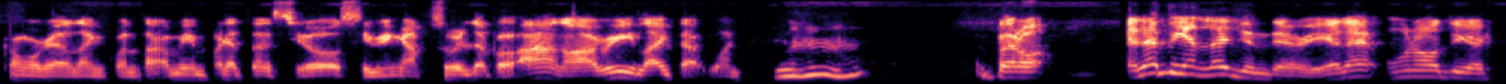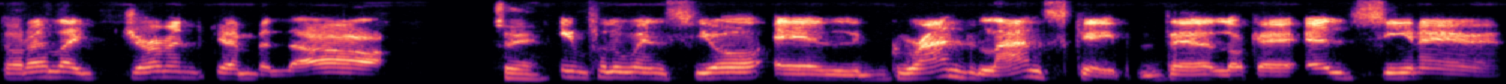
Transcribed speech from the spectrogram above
como que la encuentra bien pretenciosa y bien absurda, pero ah, no, I really like that one. Mm -hmm. Pero él es bien legendary. Él es uno de los directores like German que en verdad sí. influenció el grand landscape de lo que el cine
